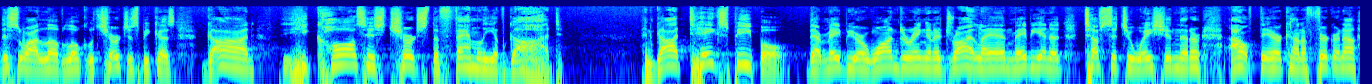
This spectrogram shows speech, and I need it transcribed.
this is why I love local churches because God, He calls His church the family of God. And God takes people that maybe are wandering in a dry land, maybe in a tough situation, that are out there kind of figuring out,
